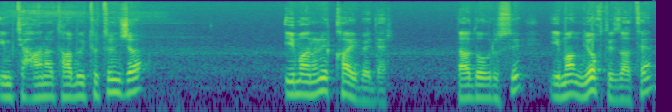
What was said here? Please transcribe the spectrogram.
imtihana tabi tutunca imanını kaybeder. Daha doğrusu iman yoktur zaten.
